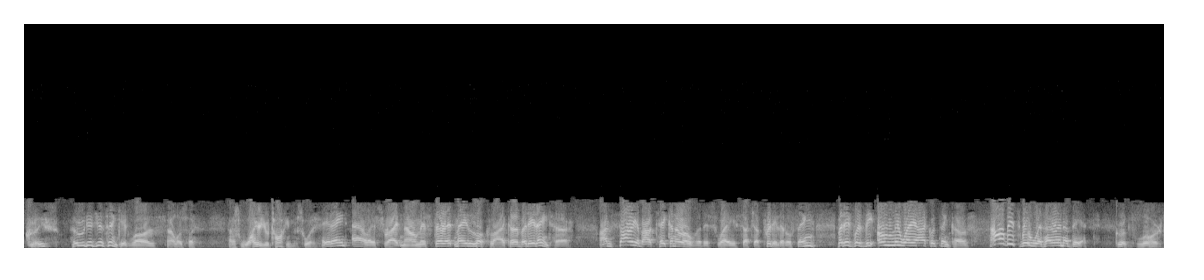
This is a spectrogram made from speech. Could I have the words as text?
Grace? Who did you think it was? Alice, I... Alice, why are you talking this way? It ain't Alice right now, mister. It may look like her, but it ain't her. I'm sorry about taking her over this way, such a pretty little thing, but it was the only way I could think of. I'll be through with her in a bit. Good Lord.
